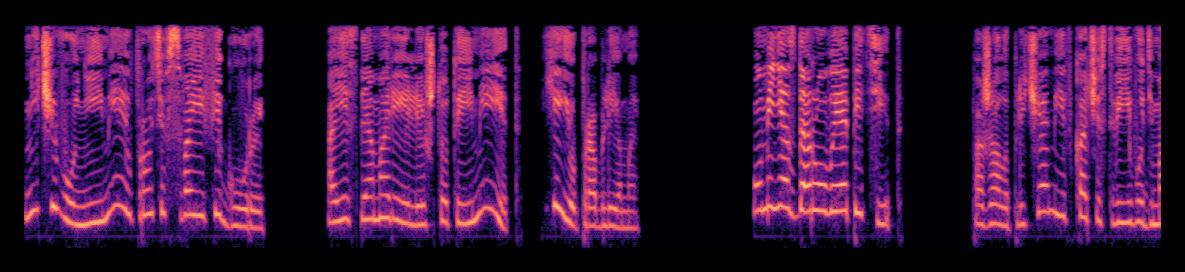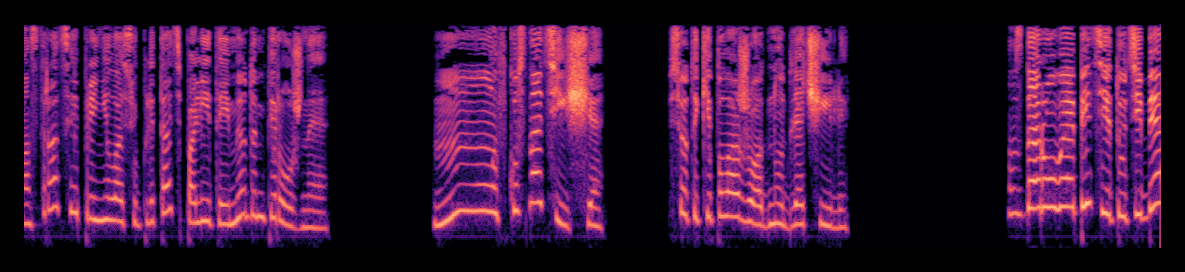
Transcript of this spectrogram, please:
ничего не имею против своей фигуры. А если Амарелия что-то имеет, ее проблемы. У меня здоровый аппетит. Пожала плечами и в качестве его демонстрации принялась уплетать политое медом пирожное. Ммм, вкуснотище. Все-таки положу одно для чили. Здоровый аппетит у тебя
